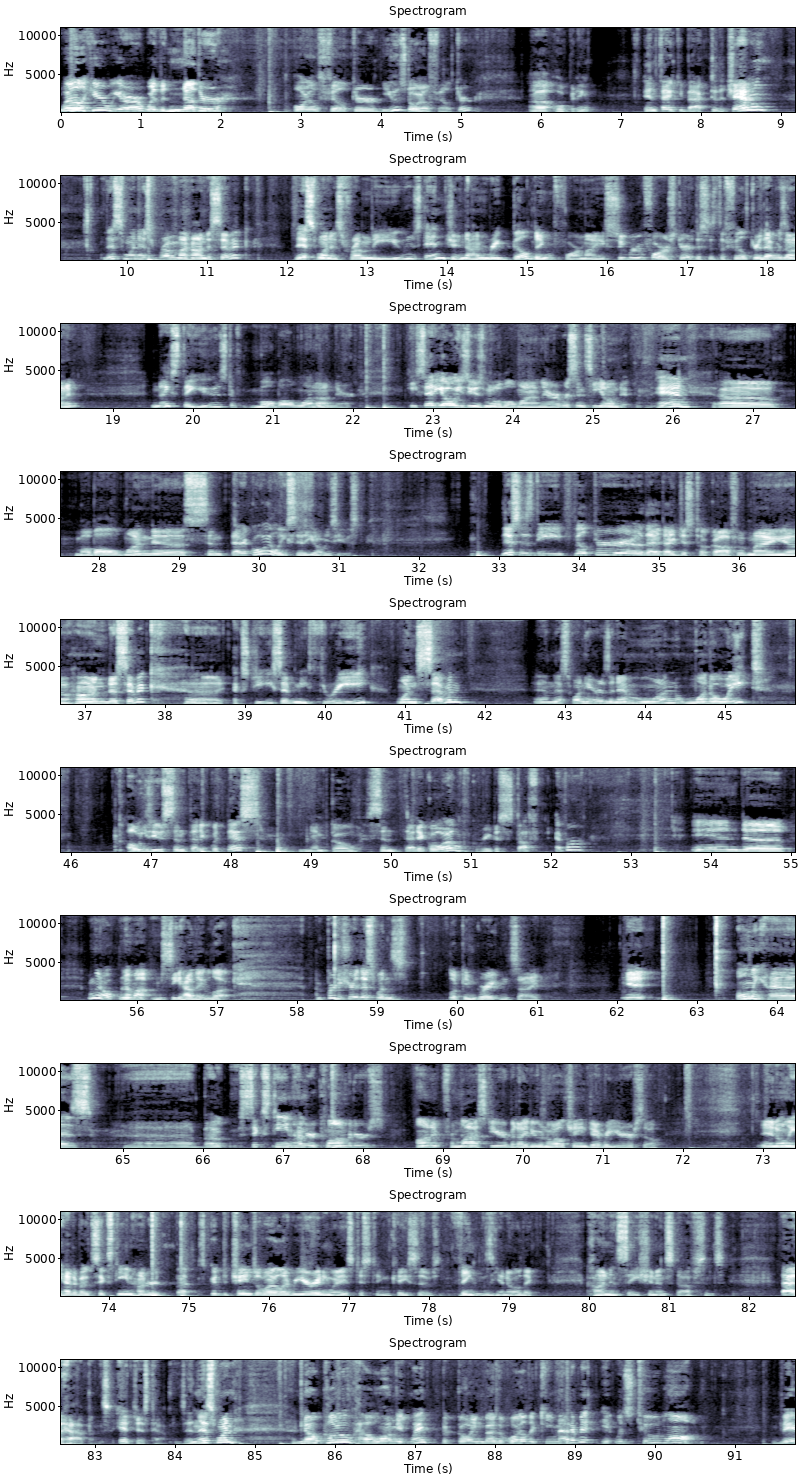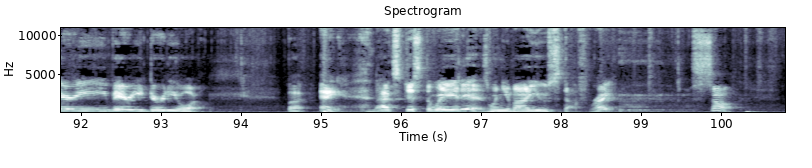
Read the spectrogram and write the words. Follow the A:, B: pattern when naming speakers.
A: Well, here we are with another oil filter, used oil filter uh, opening. And thank you back to the channel. This one is from my Honda Civic. This one is from the used engine I'm rebuilding for my Subaru Forester. This is the filter that was on it. Nice they used a Mobil 1 on there. He said he always used Mobil 1 on there ever since he owned it. And uh, Mobil 1 uh, synthetic oil he said he always used. This is the filter that I just took off of my uh, Honda Civic uh, XG7317. And this one here is an M1108. Always use synthetic with this. Nemco synthetic oil, greatest stuff ever. And uh, I'm going to open them up and see how they look. I'm pretty sure this one's looking great inside. It only has uh, about 1,600 kilometers on it from last year, but I do an oil change every year, so it only had about 1,600, but it's good to change the oil every year anyways, just in case of things, you know, like condensation and stuff, since that happens. It just happens. And this one, no clue how long it went, but going by the oil that came out of it, it was too long. Very, very dirty oil. But hey, that's just the way it is when you buy used stuff, right? So,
